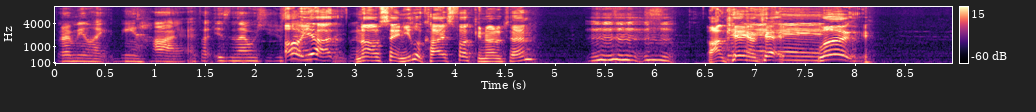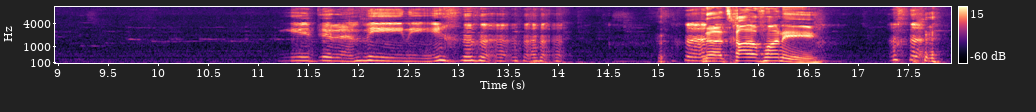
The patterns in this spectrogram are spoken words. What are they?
But I mean like being high. I thought, isn't that what you just? Oh yeah. everybody? No, I was saying you look high as fuck. You're not a ten. I'm kidding. I'm kidding. Look. You did a meanie. No, it's kind of funny.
